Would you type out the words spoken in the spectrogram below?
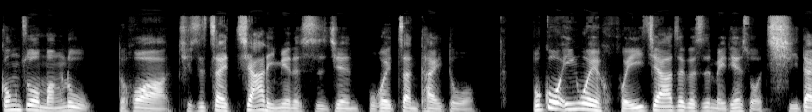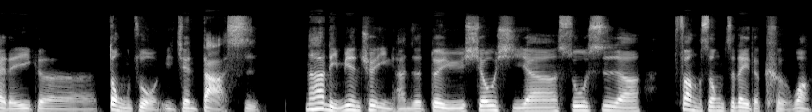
工作忙碌的话，其实在家里面的时间不会占太多。不过，因为回家这个是每天所期待的一个动作，一件大事，那它里面却隐含着对于休息啊、舒适啊。放松之类的渴望，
